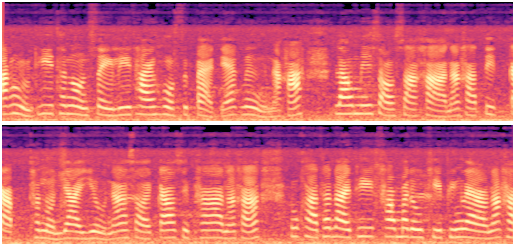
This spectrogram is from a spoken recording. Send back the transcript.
ั้งอยู่ที่ถนนเสรีไทย 68 แยก 1 นะคะเรามีสองสาขานะคะ ติดกับถนนใหญ่อยู่หน้าซอย 95 นะคะ ลูกค้าท่านใดที่เข้ามาดูคลิปพิงแล้วนะคะ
